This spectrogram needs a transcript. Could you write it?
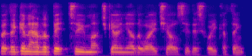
but they're going to have a bit too much going the other way. Chelsea this week, I think.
